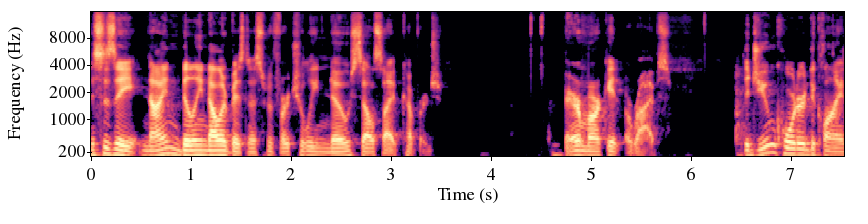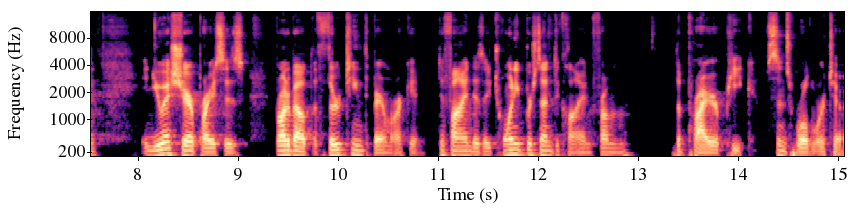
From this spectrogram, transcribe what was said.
This is a $9 billion business with virtually no sell side coverage. Bear market arrives. The June quarter decline in US share prices brought about the 13th bear market, defined as a 20% decline from the prior peak since World War II.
